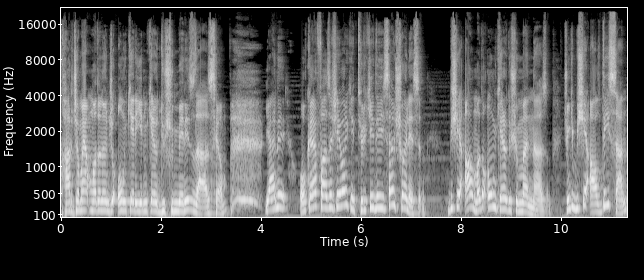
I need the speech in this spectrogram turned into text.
harcama yapmadan önce 10 kere 20 kere düşünmeniz lazım. yani o kadar fazla şey var ki Türkiye'deysen şöylesin. Bir şey almadan 10 kere düşünmen lazım. Çünkü bir şey aldıysan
